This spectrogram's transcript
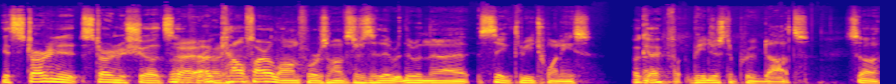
it's starting to starting to show itself around Cal. Fire law enforcement officers they were, they were in the SIG 320s. Okay. They just approved dots. So,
